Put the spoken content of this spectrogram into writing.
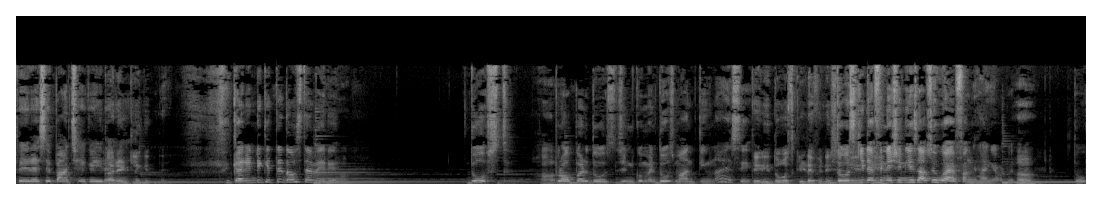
फिर ऐसे पाँच छह के ही रहे currently कितने? करंटली कितने दोस्त है मेरे? हाँ, दोस्त। हाँ। प्रॉपर दोस्त जिनको मैं दोस्त मानती हूँ ना ऐसे। तेरी दोस्त की डेफिनेशन दोस्त की डेफिनेशन के हिसाब से हुआ है फंग हैंग आउट हाँ। तो?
